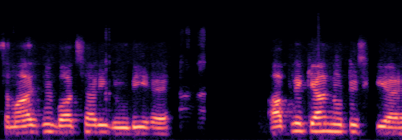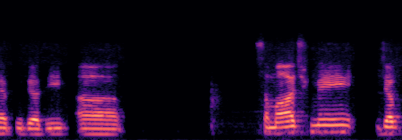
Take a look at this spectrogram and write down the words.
समाज में बहुत सारी रूढ़ी है। आपने क्या नोटिस किया है पूजा जी? समाज में जब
